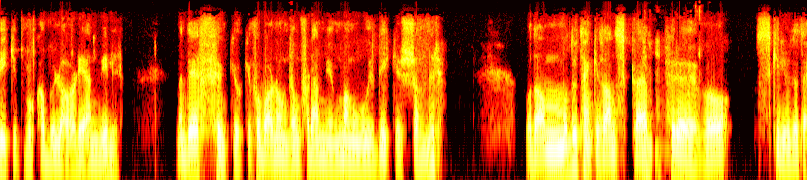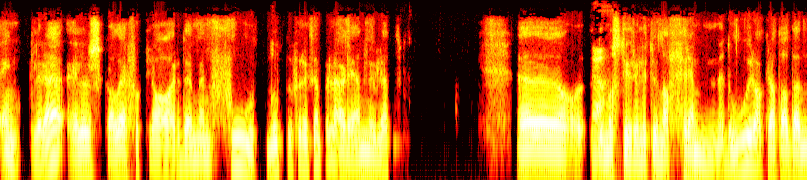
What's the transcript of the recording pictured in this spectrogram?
hvilket vokabular de enn vil. Men det funker jo ikke for barn og ungdom, for det er mange ord de ikke skjønner. Og da må du tenke sånn, skal jeg prøve å skrive dette enklere, eller skal jeg forklare det med en fotnote f.eks.? Er det en mulighet? Uh, du må styre litt unna fremmedord akkurat av den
